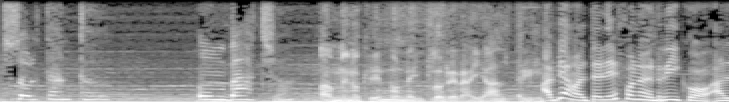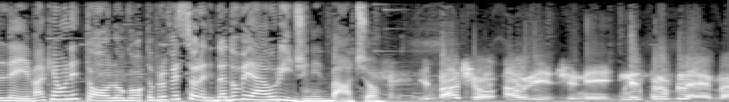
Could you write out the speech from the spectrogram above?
Soltanto un bacio? A meno che non ne implorerai altri. Abbiamo al telefono Enrico Alleva che è un etologo. Professore, da dove ha origini il bacio? Il bacio ha origini nel problema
